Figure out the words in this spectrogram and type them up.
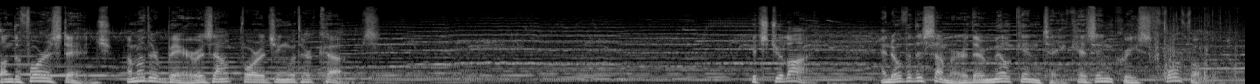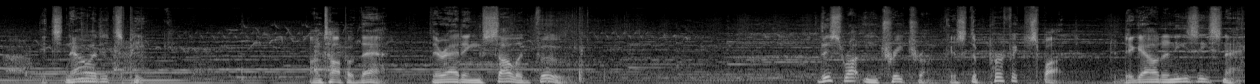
On the forest edge, a mother bear is out foraging with her cubs. It's July, and over the summer their milk intake has increased fourfold. It's now at its peak. On top of that, they're adding solid food. This rotten tree trunk is the perfect spot to dig out an easy snack.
